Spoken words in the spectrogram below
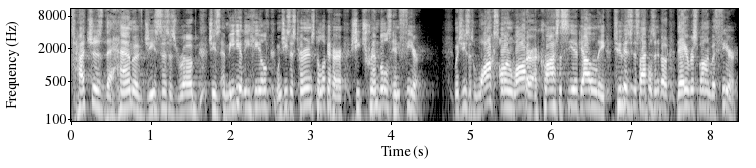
touches the hem of Jesus' robe. She's immediately healed. When Jesus turns to look at her, she trembles in fear. When Jesus walks on water across the Sea of Galilee to his disciples in a boat, they respond with fear.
